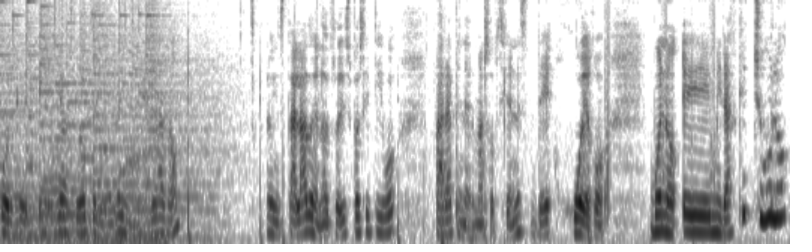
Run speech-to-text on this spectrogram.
porque eh, ya os digo que lo he reiniciado, lo he instalado en otro dispositivo para tener más opciones de juego. Bueno, eh, mirad qué chulo,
